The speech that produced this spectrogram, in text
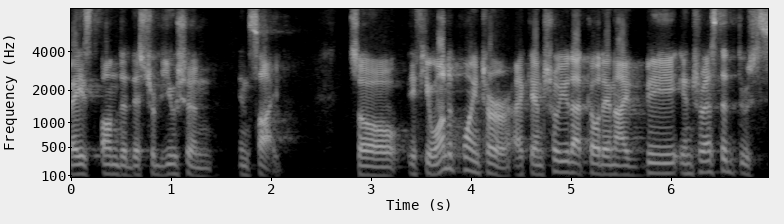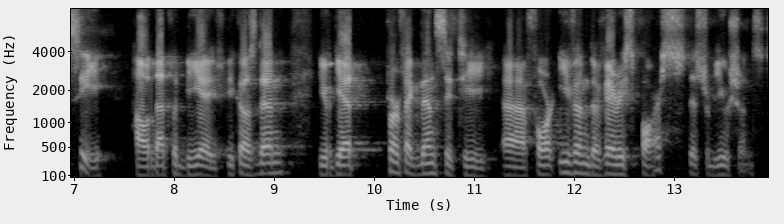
based on the distribution inside. So if you want a pointer, I can show you that code and I'd be interested to see how that would behave because then you get perfect density uh, for even the very sparse distributions.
